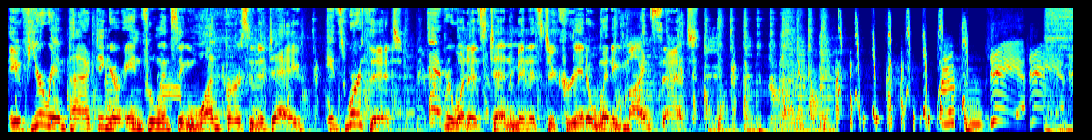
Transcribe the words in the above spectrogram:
if you're impacting or influencing one person a day, it's worth it. Everyone has 10 minutes to create a winning mindset. Yeah.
